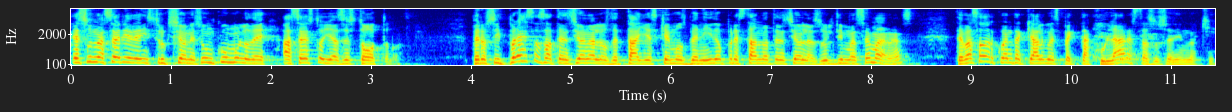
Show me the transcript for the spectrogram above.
Es una serie de instrucciones, un cúmulo de haz esto y haz esto otro. Pero si prestas atención a los detalles que hemos venido prestando atención las últimas semanas, te vas a dar cuenta que algo espectacular está sucediendo aquí.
